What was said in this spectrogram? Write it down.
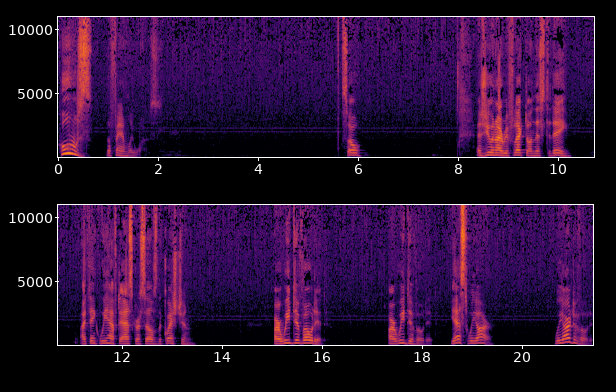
whose the family was. So, as you and I reflect on this today, I think we have to ask ourselves the question Are we devoted? Are we devoted? Yes, we are. We are devoted.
